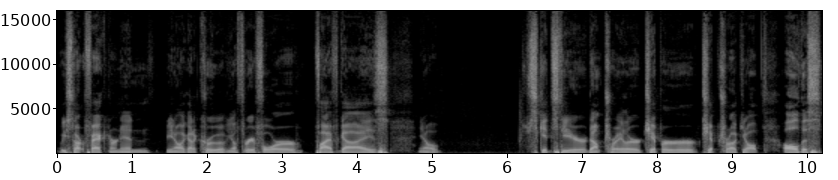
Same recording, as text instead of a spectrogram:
we start factoring in, you know, I got a crew of, you know, three or four, five guys, you know, skid steer, dump trailer, chipper, chip truck, you know, all this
